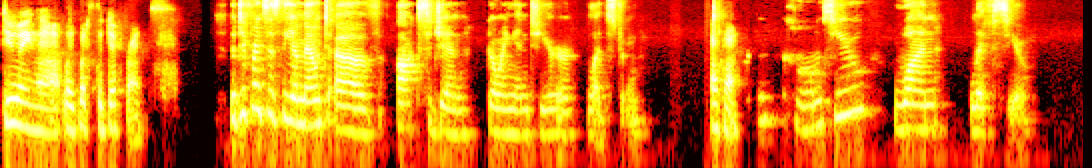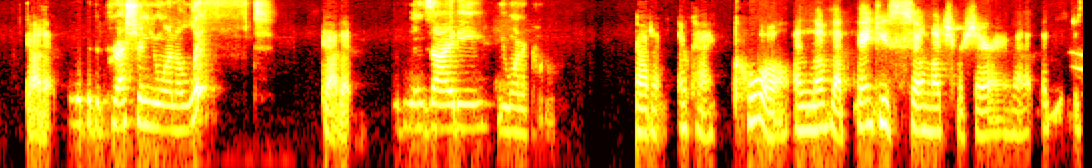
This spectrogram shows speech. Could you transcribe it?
doing that like? What's the difference? The difference is the amount of oxygen going into your bloodstream. Okay. One calms you, one lifts you. Got it. With the depression, you want to lift. Got it. With the anxiety, you want to calm. Got it. Okay. Cool. I love that. Thank you so much for sharing that. That's just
